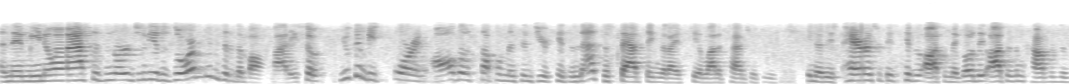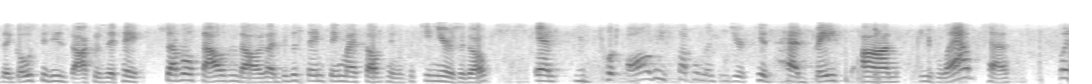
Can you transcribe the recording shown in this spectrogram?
and the amino acids in order to be absorbed into the body. So you can be pouring all those supplements into your kids, and that's a sad thing that I see a lot of times with these, you know, these parents with these kids with autism. They go to the autism conferences, they go see these doctors, they pay several thousand dollars. I did the same thing myself, you know, 15 years ago. And you put all these supplements into your kid's head based on these lab tests, but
